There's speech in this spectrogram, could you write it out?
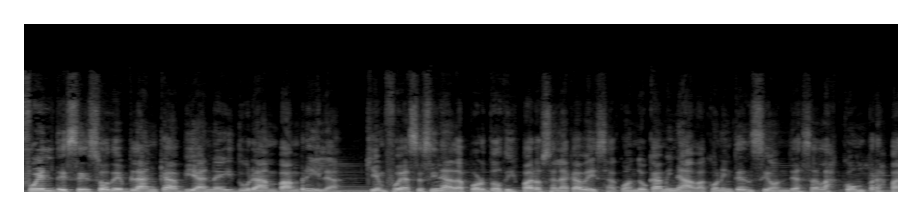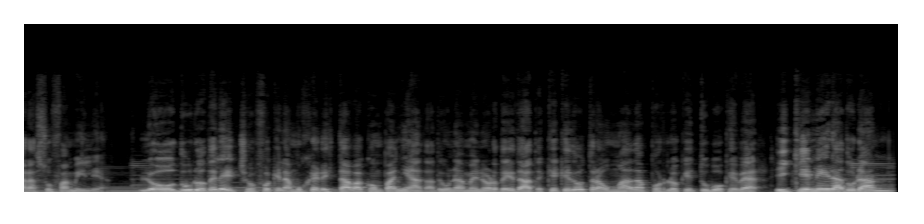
fue el deceso de Blanca Vianney Durán Bambrila, quien fue asesinada por dos disparos en la cabeza cuando caminaba con intención de hacer las compras para su familia. Lo duro del hecho fue que la mujer estaba acompañada de una menor de edad que quedó traumada por lo que tuvo que ver. ¿Y quién era Durán?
